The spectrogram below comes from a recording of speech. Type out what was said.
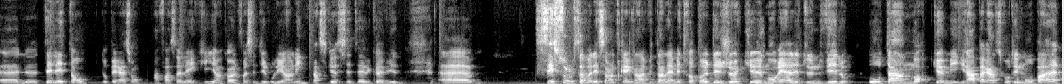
euh, le Téléthon d'Opération Enfant Soleil, qui, encore une fois, s'est déroulé en ligne parce que c'était le COVID. Euh, c'est sûr que ça va laisser un très grand vide dans la métropole. Déjà que mm-hmm. Montréal est une ville autant morte que mes grands-parents du côté de mon père.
